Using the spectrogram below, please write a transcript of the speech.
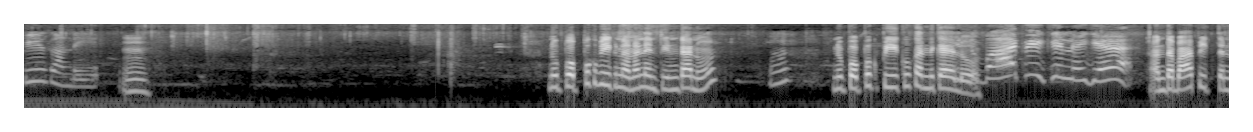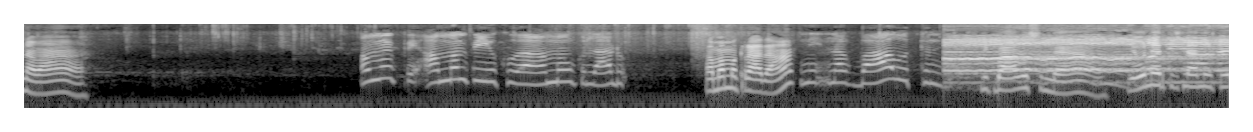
పీకండి. నువ్వు పప్పుకు పీకునానా నేను తింటాను. నువ్వు పప్పుకు పీకు కందికాయలు. బాగా పీకినయ్యే అంత బాగా పీకుతున్నావా? అమ్మ పీ- అమ్మ పీకు అమ్మకు అమ్మమ్మకు రాదా? నాకు బాగా వస్తుంది నీకు బాగా వస్తుందా ఎవరు నేర్పించినా నీకు?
